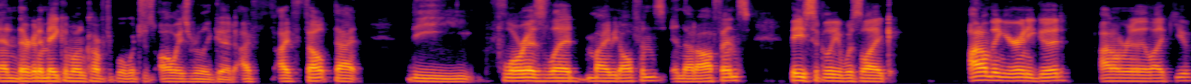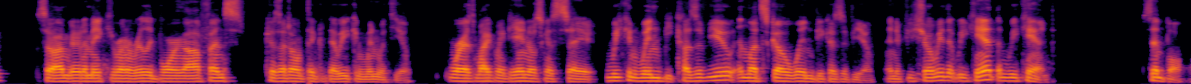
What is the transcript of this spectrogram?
and they're going to make him uncomfortable, which is always really good. I've I felt that the Flores led Miami Dolphins in that offense basically was like, I don't think you're any good. I don't really like you, so I'm going to make you run a really boring offense because I don't think that we can win with you. Whereas Mike McDaniel's going to say, we can win because of you and let's go win because of you. And if you show me that we can't, then we can't. Simple,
